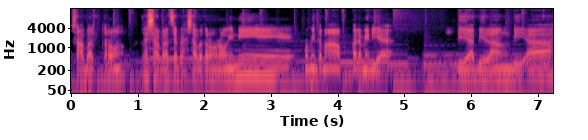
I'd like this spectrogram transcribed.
sahabat rong eh, sahabat siapa? Sahabat rongrong ini meminta maaf pada media. Dia bilang dia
